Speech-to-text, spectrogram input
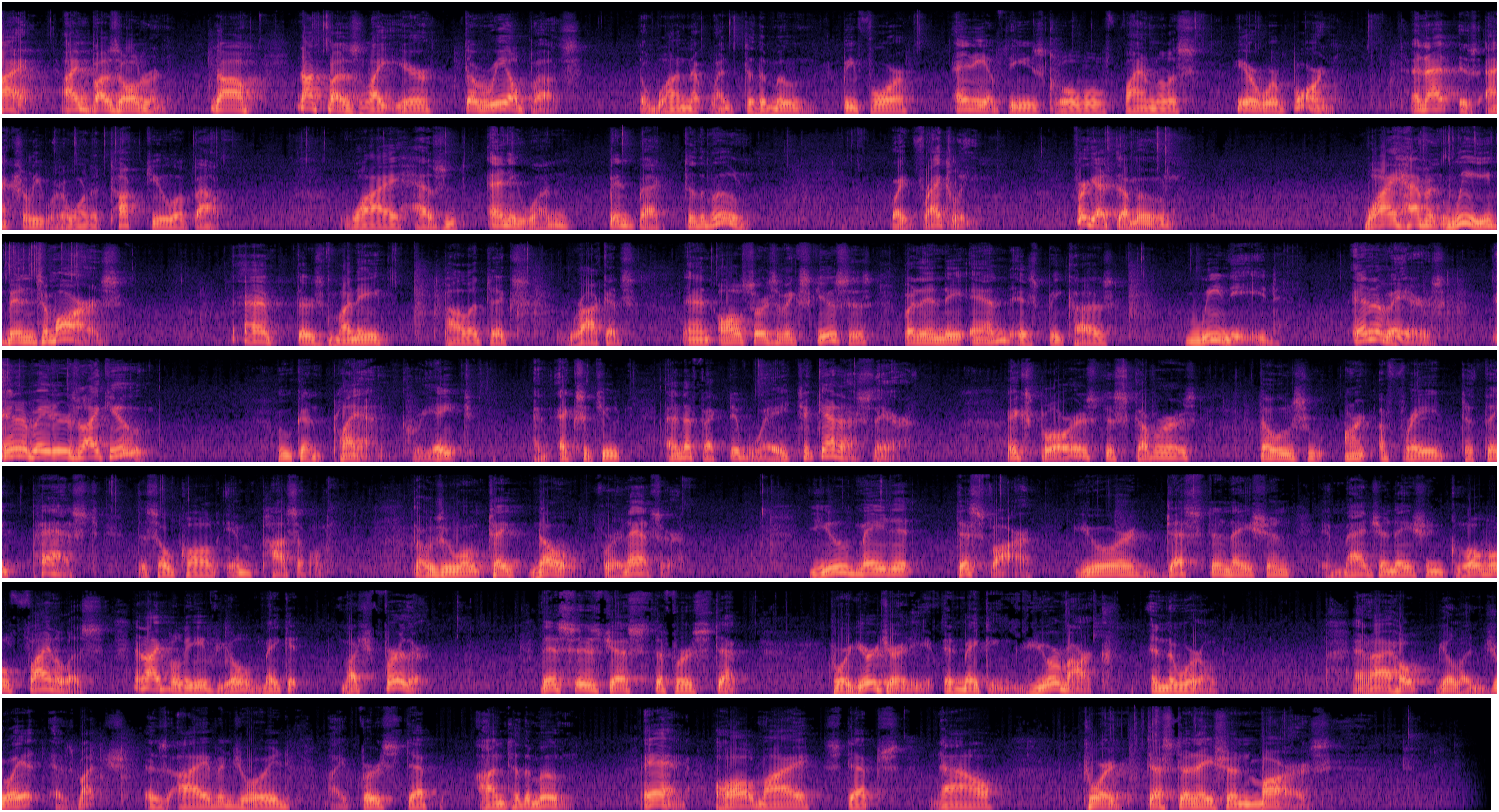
Hi, I'm Buzz Aldrin. No, not Buzz Lightyear, the real Buzz, the one that went to the moon before any of these global finalists here were born. And that is actually what I want to talk to you about. Why hasn't anyone been back to the moon? Quite frankly, forget the moon. Why haven't we been to Mars? Eh, there's money, politics, rockets, and all sorts of excuses, but in the end, it's because we need innovators, innovators like you, who can plan, create, and execute an effective way to get us there. Explorers, discoverers, those who aren't afraid to think past the so called impossible, those who won't take no for an answer. You've made it this far. Your destination, imagination, global finalists, and I believe you'll make it much further. This is just the first step toward your journey in making your mark in the world. And I hope you'll enjoy it as much as I've enjoyed my first step onto the moon. And all my steps now toward destination Mars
